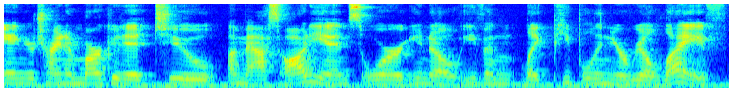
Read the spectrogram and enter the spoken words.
and you're trying to market it to a mass audience or you know even like people in your real life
